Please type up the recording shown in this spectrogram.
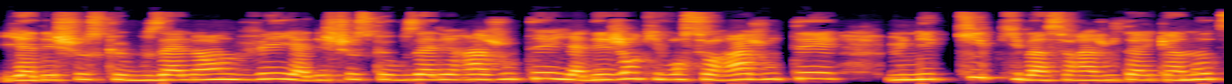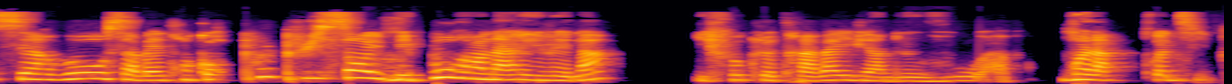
Il y a des choses que vous allez enlever, il y a des choses que vous allez rajouter, il y a des gens qui vont se rajouter, une équipe qui va se rajouter avec un autre cerveau, ça va être encore plus puissant. Mais pour en arriver là, il faut que le travail vienne de vous Voilà, principe.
